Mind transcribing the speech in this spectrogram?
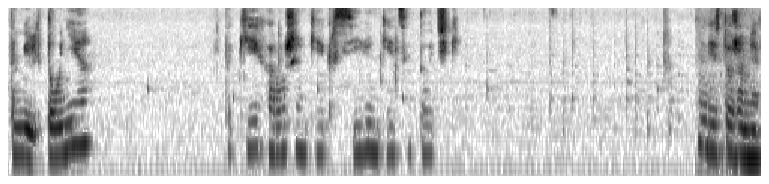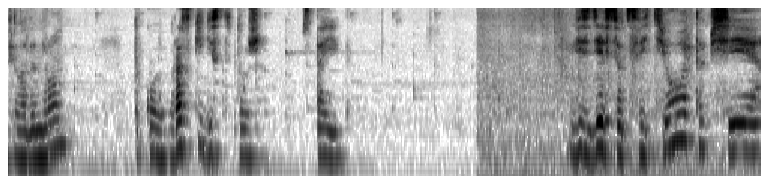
Это мильтония. Такие хорошенькие, красивенькие цветочки. Здесь тоже у меня филодендрон. Такой раскидистый тоже стоит. Везде все цветет вообще.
